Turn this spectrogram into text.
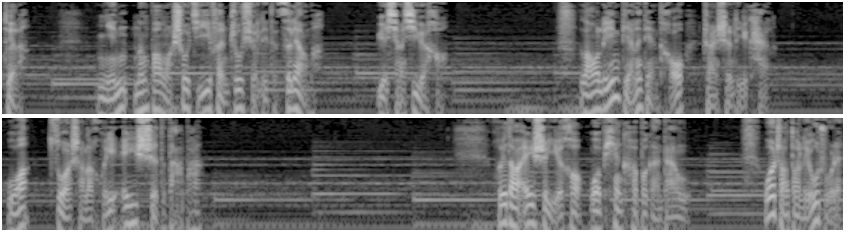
对了，您能帮我收集一份周雪丽的资料吗？越详细越好。”老林点了点头，转身离开了。我坐上了回 A 市的大巴。回到 A 市以后，我片刻不敢耽误，我找到刘主任，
